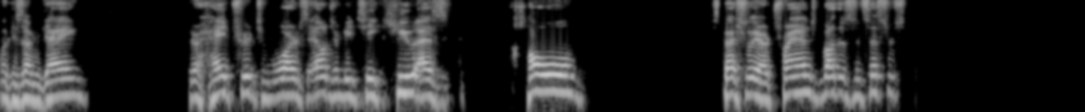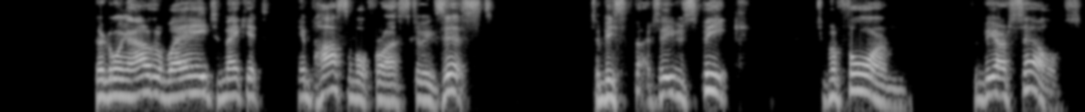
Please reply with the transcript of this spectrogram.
because I'm gay their hatred towards LGBTQ as whole, especially our trans brothers and sisters. They're going out of their way to make it impossible for us to exist, to be, to even speak, to perform, to be ourselves.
